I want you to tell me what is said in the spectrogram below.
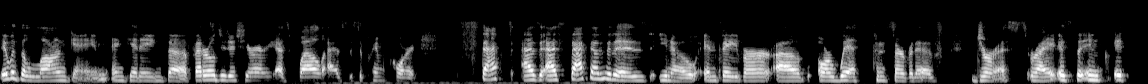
it was a long game in getting the federal judiciary as well as the Supreme Court stacked as as stacked as it is, you know, in favor of or with conservative jurists, right? It's the in, it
